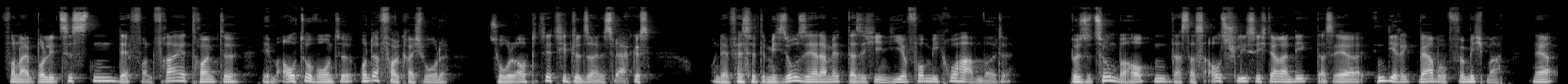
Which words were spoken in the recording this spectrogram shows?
Von einem Polizisten, der von Freiheit träumte, im Auto wohnte und erfolgreich wurde. So lautet der Titel seines Werkes. Und er fesselte mich so sehr damit, dass ich ihn hier vor Mikro haben wollte. Böse Zungen behaupten, dass das ausschließlich daran liegt, dass er indirekt Werbung für mich macht. Naja,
